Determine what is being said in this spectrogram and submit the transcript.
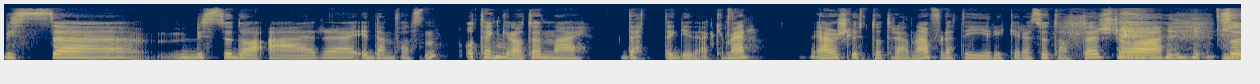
hvis, eh, hvis du da er eh, i den fasen og tenker Mm. at nei, dette gidder jeg ikke mer, jeg har jo sluttet å trene, for dette gir ikke resultater, så, så,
